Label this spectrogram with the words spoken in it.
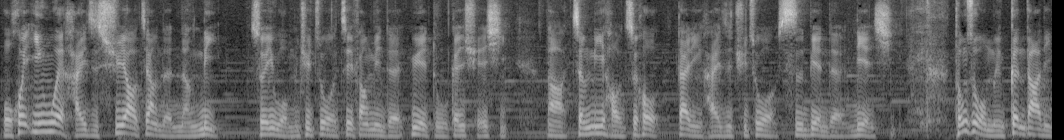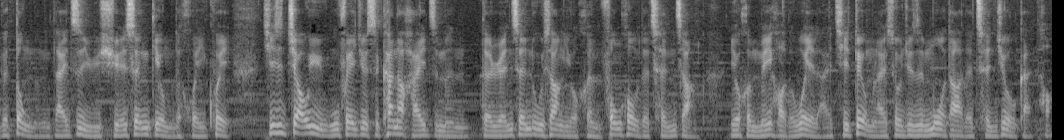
我会因为孩子需要这样的能力，所以我们去做这方面的阅读跟学习。那整理好之后，带领孩子去做思辨的练习。同时，我们更大的一个动能来自于学生给我们的回馈。其实，教育无非就是看到孩子们的人生路上有很丰厚的成长，有很美好的未来。其实，对我们来说就是莫大的成就感。哈。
